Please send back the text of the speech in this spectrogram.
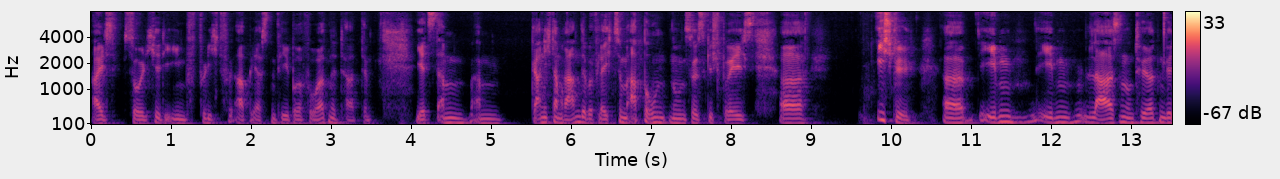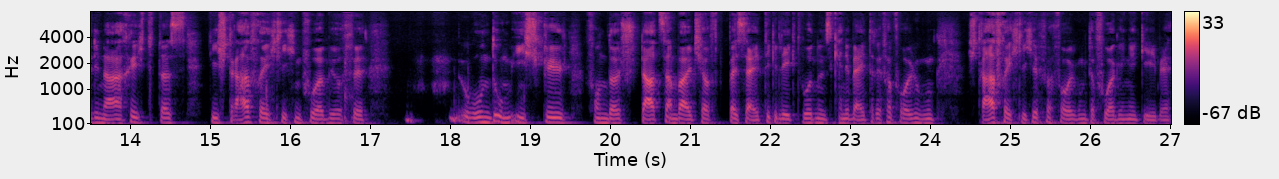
als solche die Impfpflicht ab 1. Februar verordnet hatte. Jetzt am, am gar nicht am Rande, aber vielleicht zum Abrunden unseres Gesprächs. Äh, Ischgl, äh, eben, eben lasen und hörten wir die Nachricht, dass die strafrechtlichen Vorwürfe rund um Ischgl von der Staatsanwaltschaft beiseite gelegt wurden und es keine weitere Verfolgung, strafrechtliche Verfolgung der Vorgänge gäbe.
